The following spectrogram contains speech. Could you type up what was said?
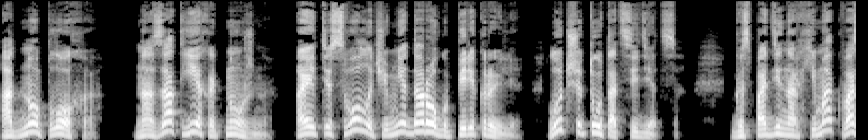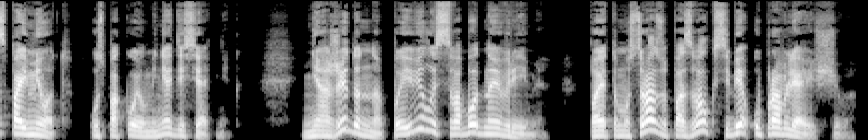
Одно плохо. Назад ехать нужно, а эти сволочи мне дорогу перекрыли. Лучше тут отсидеться. Господин Архимаг вас поймет, успокоил меня десятник. Неожиданно появилось свободное время, поэтому сразу позвал к себе управляющего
